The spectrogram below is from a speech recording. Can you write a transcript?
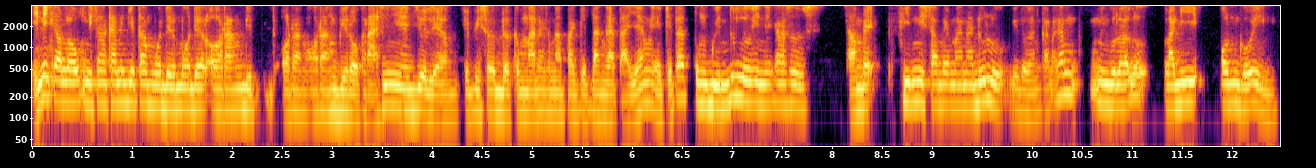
ini kalau misalkan kita model-model orang di orang-orang birokrasinya Jul ya episode kemarin kenapa kita nggak tayang ya kita tungguin dulu ini kasus sampai finish sampai mana dulu gitu kan karena kan minggu lalu lagi ongoing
